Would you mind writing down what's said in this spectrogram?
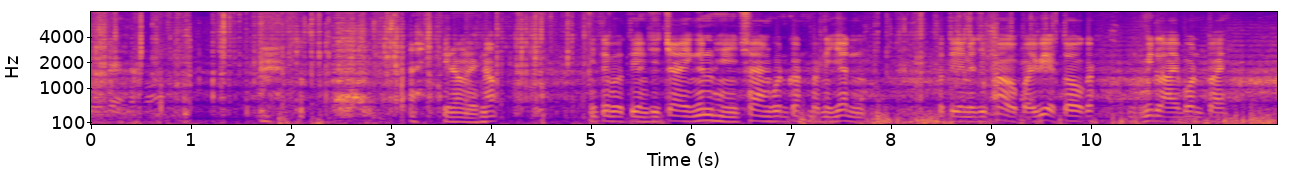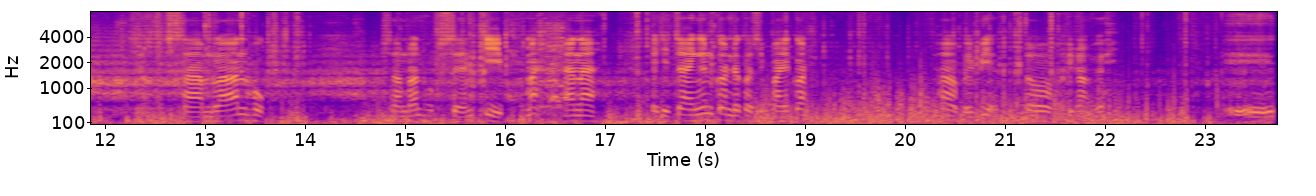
ตัวแดงนะครับอะพี่น้องเลยเนาะมีแต่บ่เตียงสิจายเงินให้ช่างเพิ่นก่อนบัดนี้ยันบเตียงก็สิพาไปเวียกต่อกันมีหลายบอนไป3ล้าน6 3ล้าน6แสนกีบมาอันน่ะเดี๋ยวสิจ่ายเงินก่อนเดี๋ยวขอสิไปก่อน ไปเวียกโตพี่น้องเลยเอ๊ะ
